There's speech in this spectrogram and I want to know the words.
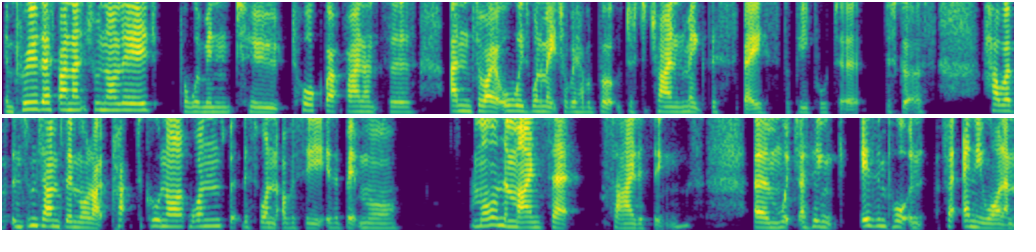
improve their financial knowledge, for women to talk about finances. And so I always want to make sure we have a book just to try and make this space for people to discuss. However, and sometimes they're more like practical ones, but this one obviously is a bit more more on the mindset side of things um, which i think is important for anyone and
